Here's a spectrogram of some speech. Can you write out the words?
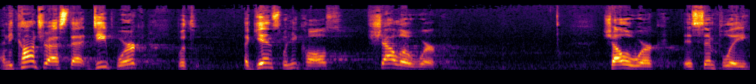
And he contrasts that deep work with against what he calls shallow work. Shallow work is simply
